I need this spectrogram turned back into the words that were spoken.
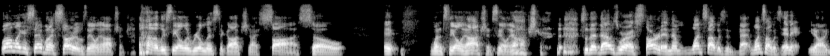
Well, like I said, when I started, it was the only option, at least the only realistic option I saw. So it when it's the only option, it's the only option. so that that was where I started. And then once I was in that, once I was in it, you know, I,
